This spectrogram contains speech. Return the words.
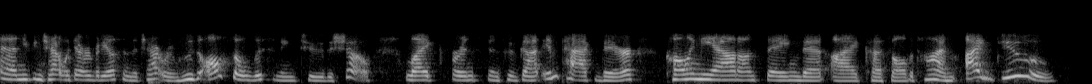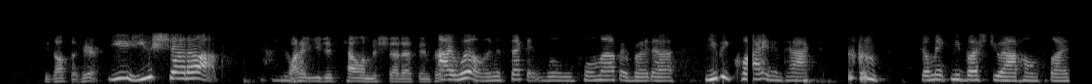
and you can chat with everybody else in the chat room who's also listening to the show. Like, for instance, we've got Impact there calling me out on saying that I cuss all the time. I do. He's also here. You you shut up. Why don't you just tell him to shut up in person? I will in a second. We'll pull him out there, but uh, you be quiet, Impact. Don't make me bust you out, Home Slice.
